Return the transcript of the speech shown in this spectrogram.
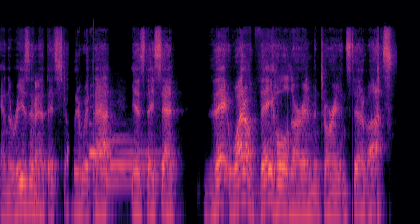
And the reason Right. that they started with that is they said, they why don't they hold our inventory instead of us?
